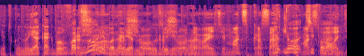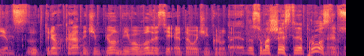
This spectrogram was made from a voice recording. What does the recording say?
Я такой, ну я как бы Ну, в обзоре хорошо, бы, наверное, хорошо, бы уделил. Хорошо, но- давайте. Макс красавчик, Но, Макс типа- молодец. Трехкратный чемпион в его возрасте, это очень круто. Это сумасшествие просто. Это понимаешь?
